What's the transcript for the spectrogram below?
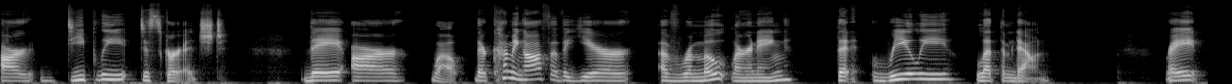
are deeply discouraged. They are, well, they're coming off of a year of remote learning that really let them down, right?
